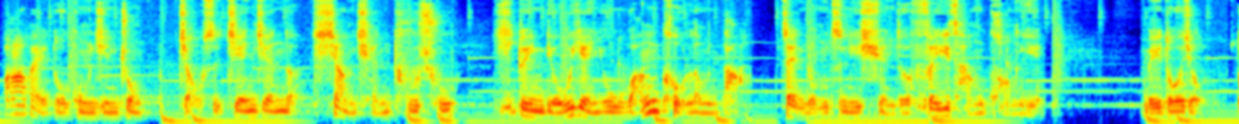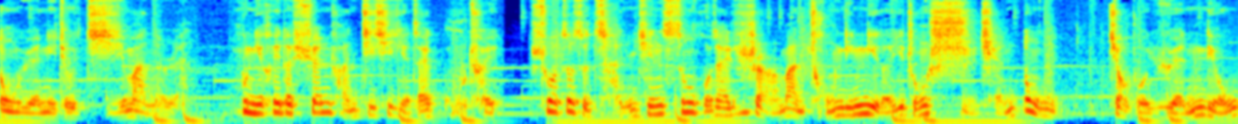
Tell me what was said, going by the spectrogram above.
八百多公斤重，角是尖尖的，向前突出，一对牛眼有碗口那么大。在笼子里选择非常狂野，没多久，动物园里就挤满了人。慕尼黑的宣传机器也在鼓吹，说这是曾经生活在日耳曼丛林里的一种史前动物，叫做源流，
